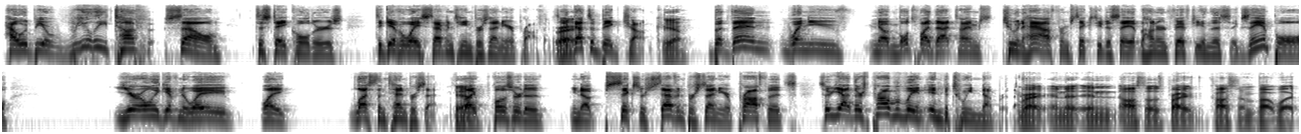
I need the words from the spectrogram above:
how it would be a really tough sell to stakeholders to give away 17% of your profits. Like that's a big chunk. Yeah. But then when you've you know multiplied that times two and a half from 60 to say at the 150 in this example, you're only giving away like less than 10%, Yeah. like closer to, you know, six or 7% of your profits. So yeah, there's probably an in between number there. Right. And uh, and also it's probably costing them about what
